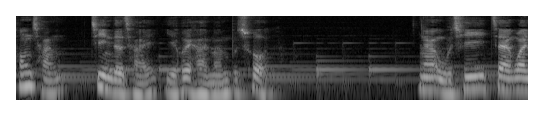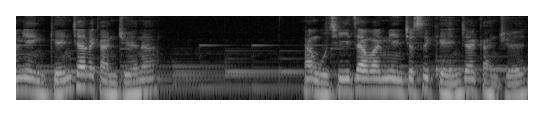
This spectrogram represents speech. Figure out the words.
通常进的财也会还蛮不错的。那五七在外面给人家的感觉呢？那五七在外面就是给人家感觉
